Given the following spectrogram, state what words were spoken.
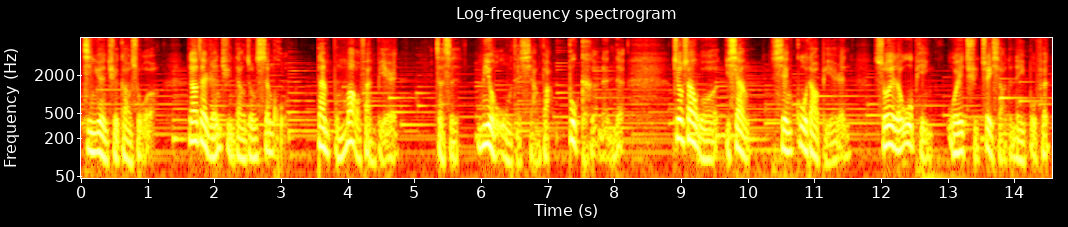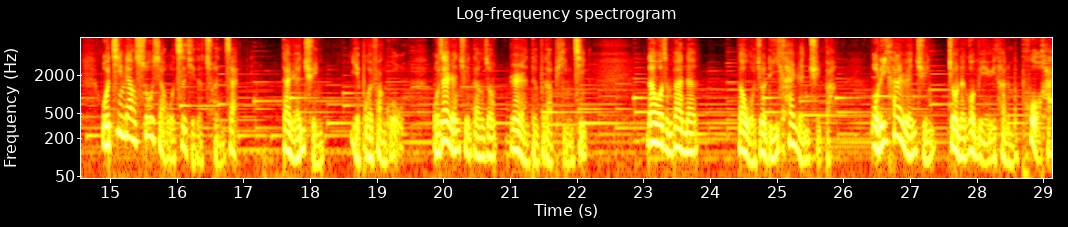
经验却告诉我，要在人群当中生活，但不冒犯别人，这是谬误的想法，不可能的。就算我一向先顾到别人，所有的物品我也取最小的那一部分，我尽量缩小我自己的存在，但人群也不会放过我。我在人群当中仍然得不到平静，那我怎么办呢？那我就离开人群吧。我离开了人群，就能够免于他们的迫害。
